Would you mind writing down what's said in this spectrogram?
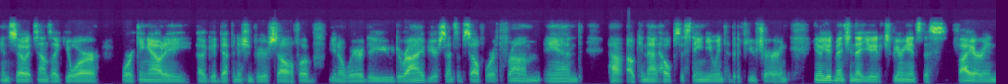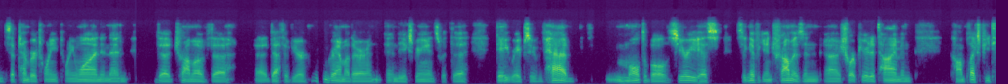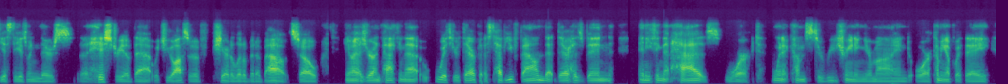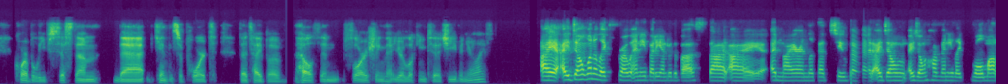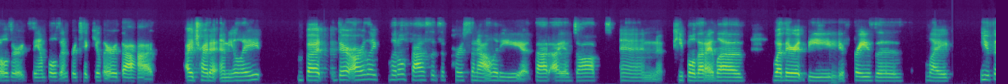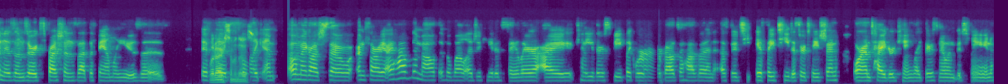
And so it sounds like you're working out a, a good definition for yourself of you know where do you derive your sense of self-worth from and how, how can that help sustain you into the future and you know you had mentioned that you experienced this fire in september 2021 and then the trauma of the uh, death of your grandmother and, and the experience with the date rapes who've had multiple serious significant traumas in a short period of time and complex PTSD is when there's a history of that, which you also have shared a little bit about. So, you know, as you're unpacking that with your therapist, have you found that there has been anything that has worked when it comes to retraining your mind or coming up with a core belief system that can support the type of health and flourishing that you're looking to achieve in your life? I I don't want to like throw anybody under the bus that I admire and look up to, but I don't I don't have any like role models or examples in particular that I try to emulate. But there are like little facets of personality that I adopt in people that I love, whether it be phrases like euphemisms or expressions that the family uses if what are some of those? Like, oh my gosh. So I'm sorry. I have the mouth of a well-educated sailor. I can either speak like we're about to have an SAT, SAT dissertation, or I'm Tiger King. Like, there's no in between.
